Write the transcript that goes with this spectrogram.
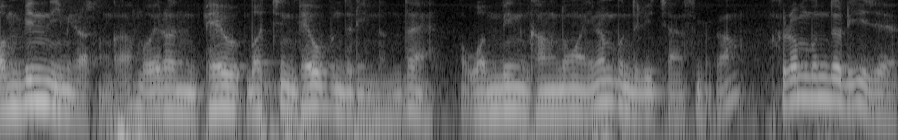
원빈님이라던가 뭐 이런 배우 멋진 배우분들이 있는데 원빈, 강동원 이런 분들이 있지 않습니까? 그런 분들이 이제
